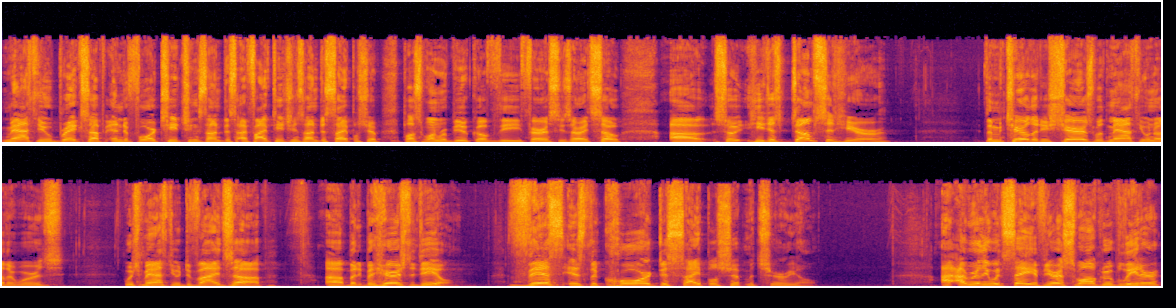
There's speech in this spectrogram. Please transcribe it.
Matthew breaks up into four teachings on, uh, five teachings on discipleship plus one rebuke of the Pharisees. All right, so, uh, so he just dumps it here, the material that he shares with Matthew, in other words, which Matthew divides up. Uh, but, but here's the deal this is the core discipleship material. I, I really would say if you're a small group leader,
